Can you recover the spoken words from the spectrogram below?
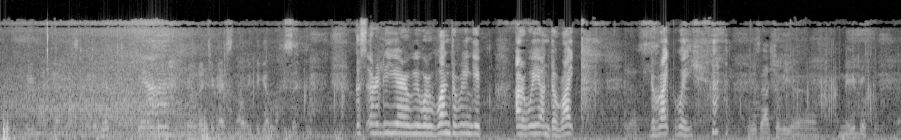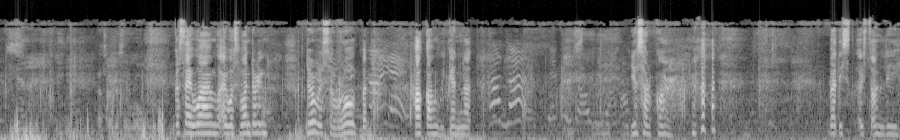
we might get lost a little bit. Yeah, We'll let you guys know if we get lost. because earlier we were wondering if our way on the right, yes. the right way. It was actually a neighborhood. yeah. That's why there's a road. Because I, I was wondering, there was a road, but how come we cannot use our car? but it's, it's only...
